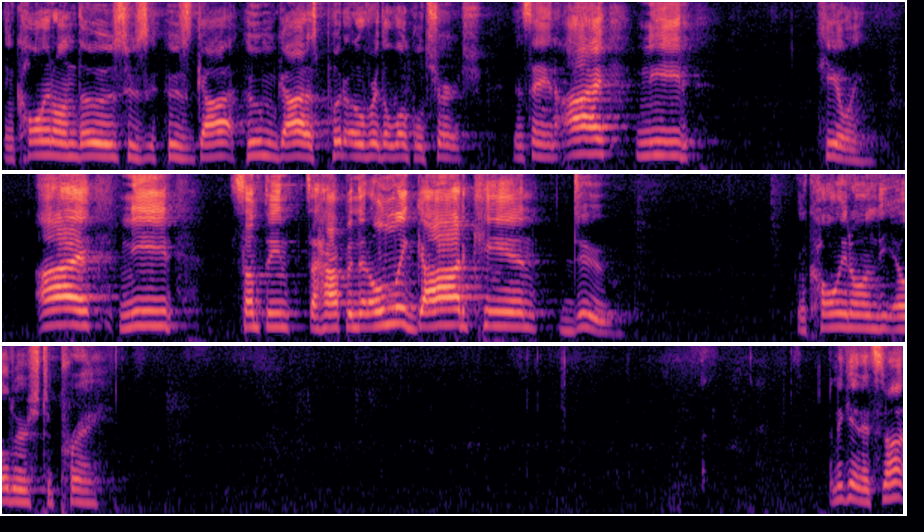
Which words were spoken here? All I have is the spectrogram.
and calling on those who's, who's God, whom God has put over the local church and saying, I need healing. I need something to happen that only God can do. And calling on the elders to pray. And again, it's not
